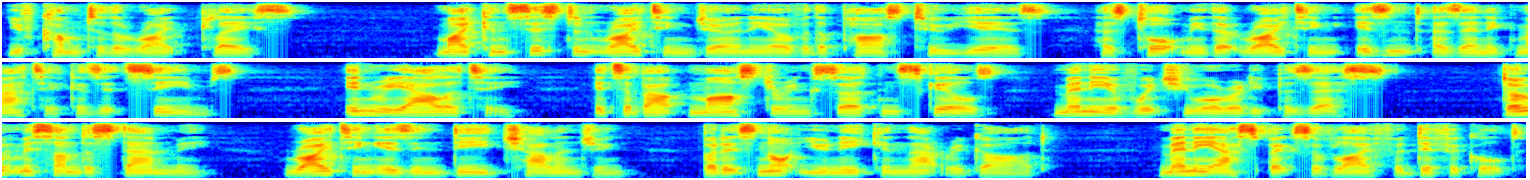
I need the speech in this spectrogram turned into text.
you've come to the right place. My consistent writing journey over the past two years has taught me that writing isn't as enigmatic as it seems. In reality, it's about mastering certain skills, many of which you already possess. Don't misunderstand me. Writing is indeed challenging, but it's not unique in that regard. Many aspects of life are difficult,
